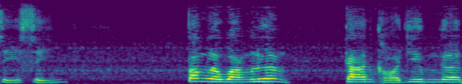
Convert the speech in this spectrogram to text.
ศีสิงห์ต้องระวังเรื่องการขอยืมเงิน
